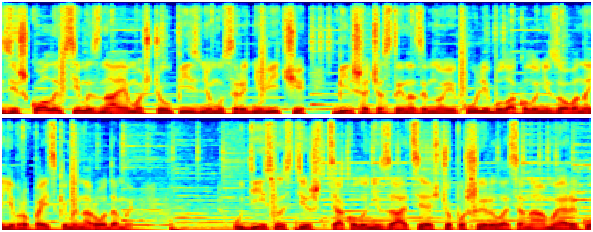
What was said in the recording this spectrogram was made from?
Зі школи всі ми знаємо, що у пізньому середньовіччі більша частина земної кулі була колонізована європейськими народами. У дійсності ж ця колонізація, що поширилася на Америку,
